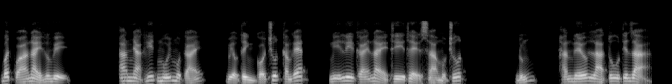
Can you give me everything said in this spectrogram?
Bất quá này hương vị. An nhạc hít mũi một cái, biểu tình có chút căm ghét, nghĩ ly cái này thi thể xa một chút. Đúng, hắn nếu là tu tiên giả,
